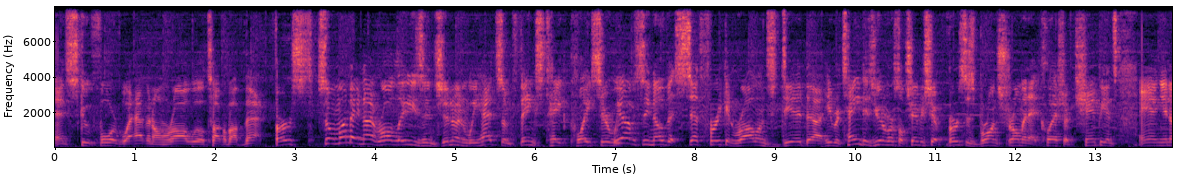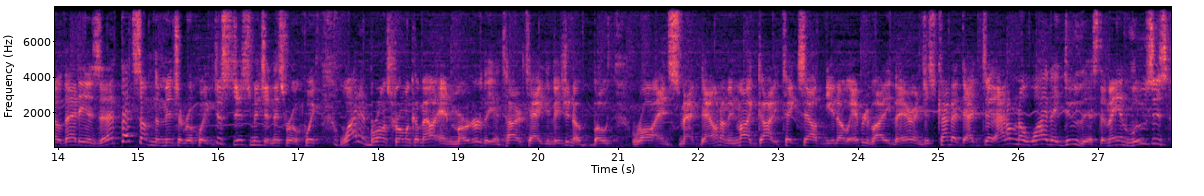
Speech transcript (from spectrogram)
and scoot forward what happened on Raw. We'll talk about that first. So Monday Night Raw, ladies and gentlemen, we had some things take place here. We obviously know that Seth freaking Rollins did, uh, he retained his Universal Championship versus Braun Strowman at Clash of Champions, and you know, that is, that, that's something to mention real quick. Just, just mention this real quick. Why did Braun Strowman come out and murder the entire tag division of both Raw and SmackDown? I mean, my God, he takes out, you know, everybody there and just kind of, I, I don't know why they do this. The man loses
